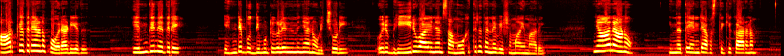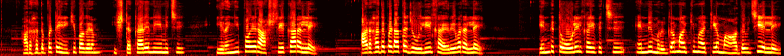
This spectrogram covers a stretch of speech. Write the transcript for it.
ആർക്കെതിരെയാണ് പോരാടിയത്? എന്തിനെതിരെ? എന്റെ ബുദ്ധിമുട്ടുകളിൽ നിന്ന് ഞാൻ ഒളിച്ചോടി ഒരു ഭീരുവായ ഞാൻ സമൂഹത്തിന് തന്നെ വിഷമായി മാറി. ഞാനാണോ ഇന്നത്തെ എന്റെ അവസ്ഥയ്ക്ക് കാരണം. അർഹതപ്പെട്ട എനിക്ക് പകരം ഇഷ്ടക്കാരെ നിയമിച്ച് ഇറങ്ങിപ്പോയ രാഷ്ട്രീയക്കാരല്ലേ? അർഹതപ്പെടാത്ത ജോലിയിൽ കയറിയവരല്ലേ? എന്റെ തോളിൽ കൈവച്ച് എന്നെ മൃഗമാക്കി മാറ്റിയ മാധവ്ജിയല്ലേ?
